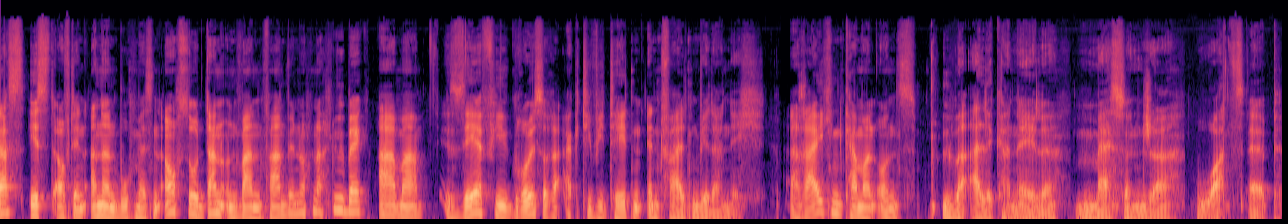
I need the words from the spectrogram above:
Das ist auf den anderen Buchmessen auch so. Dann und wann fahren wir noch nach Lübeck, aber sehr viel größere Aktivitäten entfalten wir da nicht. Erreichen kann man uns über alle Kanäle. Messenger, WhatsApp,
